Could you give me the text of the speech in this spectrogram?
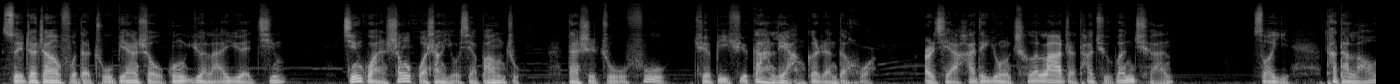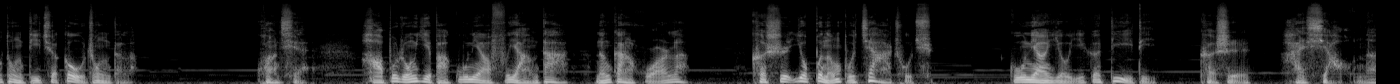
随着丈夫的竹编手工越来越精，尽管生活上有些帮助，但是主妇却必须干两个人的活儿。而且还得用车拉着他去温泉，所以他的劳动的确够重的了。况且，好不容易把姑娘抚养大，能干活了，可是又不能不嫁出去。姑娘有一个弟弟，可是还小呢。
